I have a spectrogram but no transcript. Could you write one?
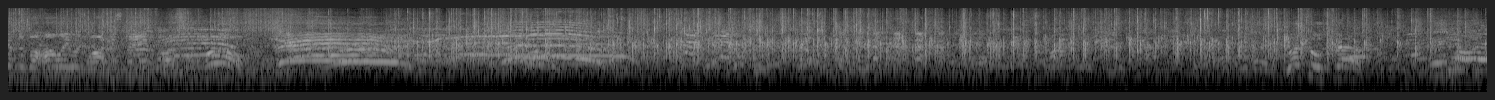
welcome to the Hollywood Walk of Fame, Russell Crowe. Russell Staff.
